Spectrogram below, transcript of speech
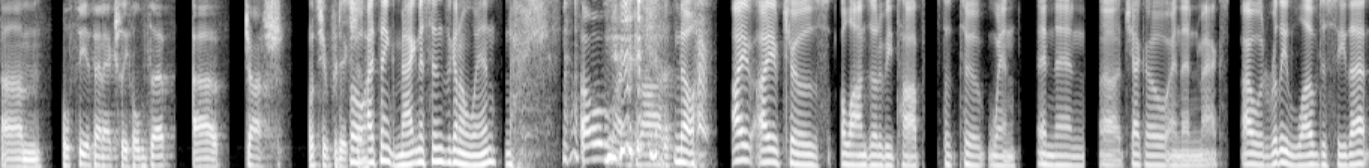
Um, we'll see if that actually holds up. Uh, Josh, what's your prediction? So I think Magnussen's gonna win. oh my god! no, I I chose Alonso to be top to, to win, and then uh, Checo, and then Max. I would really love to see that.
